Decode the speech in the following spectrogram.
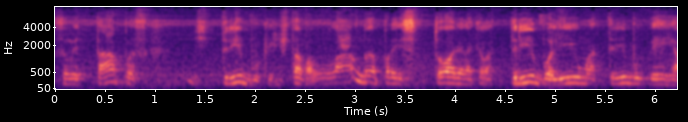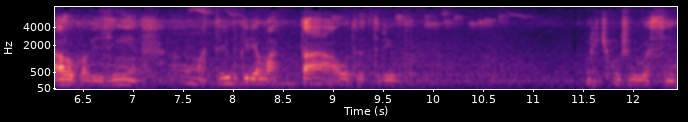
São etapas de tribo, que a gente estava lá na pré-história, naquela tribo ali, uma tribo guerreava com a vizinha, uma tribo queria matar a outra tribo. A gente continua assim.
